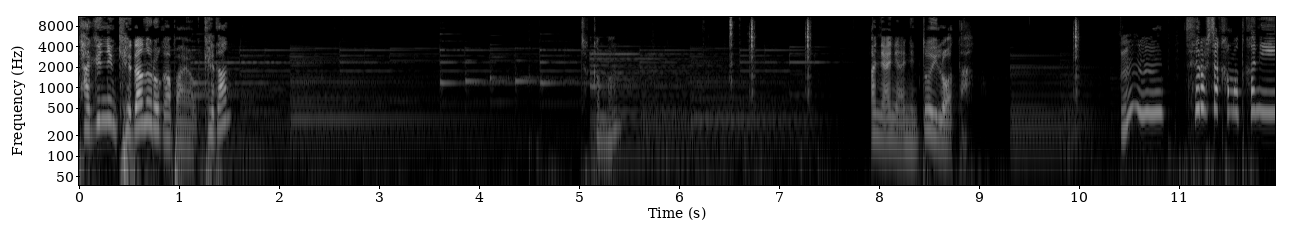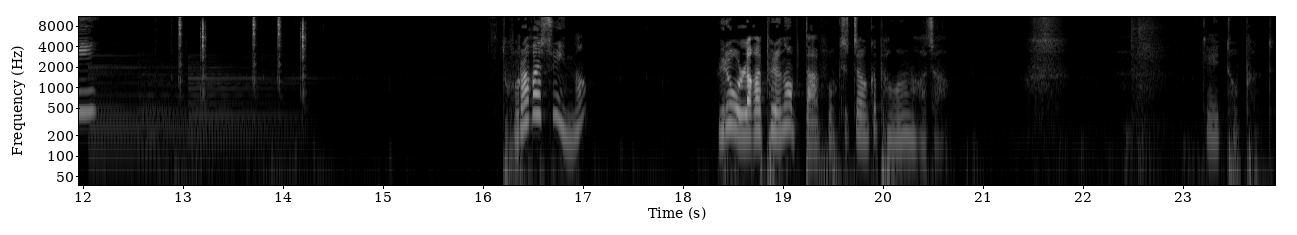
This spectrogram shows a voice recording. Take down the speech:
다규님 계단으로 가봐요. 계단? 잠깐만. 아니 아니 아니 또 일로 왔다. 음 새로 시작하면 어떡하니? 돌아갈 수 있나? 위로 올라갈 필요는 없다. 복직자원 그 병원으로 가자. 게이트 오픈드.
